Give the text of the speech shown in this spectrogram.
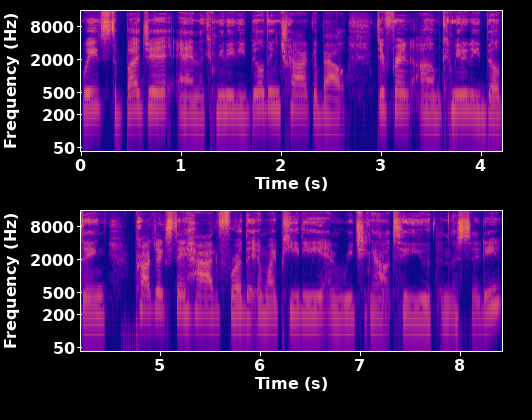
ways to budget and the community building track about different um, community building projects they had for the NYPD and reaching out to youth in the city.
